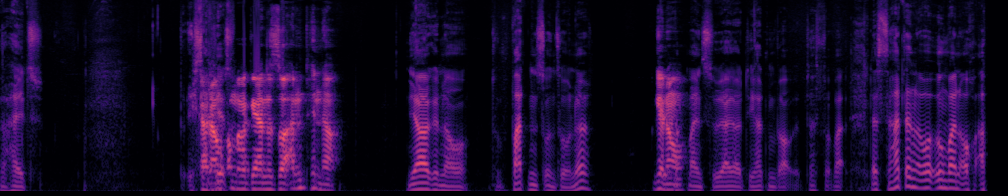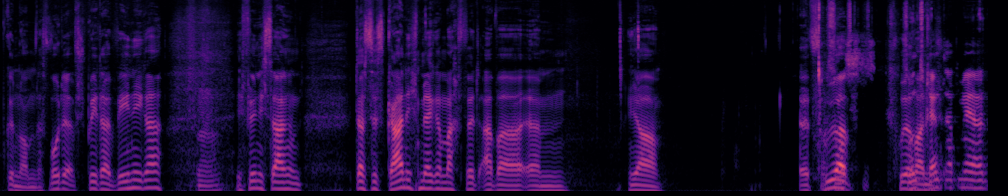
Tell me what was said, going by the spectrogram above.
halt. Ich sag auch immer gerne so Anpinner. Ja, genau. So Buttons und so, ne? Genau. Meinst du, ja, ja, die hatten das, war, das hat dann aber irgendwann auch abgenommen. Das wurde später weniger. Mhm. Ich will nicht sagen, dass es gar nicht mehr gemacht wird, aber ähm, ja. Äh, früher, also, früher so, einen Trend hat man ja,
